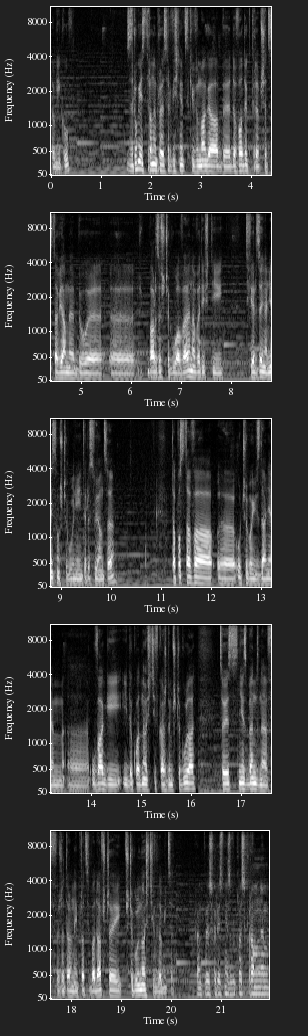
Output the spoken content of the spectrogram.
logików. Z drugiej strony profesor Wiśniewski wymaga, aby dowody, które przedstawiamy, były e, bardzo szczegółowe, nawet jeśli twierdzenia nie są szczególnie interesujące. Ta postawa e, uczy moim zdaniem e, uwagi i dokładności w każdym szczególe, co jest niezbędne w rzetelnej pracy badawczej, w szczególności w logice. Pan profesor jest niezwykle skromnym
